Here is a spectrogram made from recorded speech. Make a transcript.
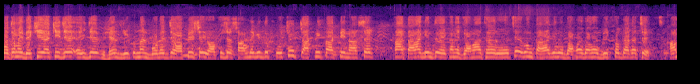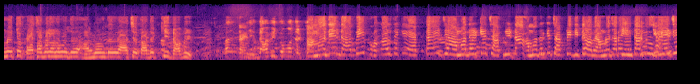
প্রথমে দেখিয়ে রাখি যে এই যে হেলথ রিক্রুটমেন্ট বোর্ডের যে অফিস এই অফিসের সামনে কিন্তু প্রচুর চাকরি প্রার্থী নার্সের তারা কিন্তু এখানে জমায়েত হয়ে রয়েছে এবং তারা কিন্তু দফায় দফায় বিক্ষোভ দেখাচ্ছে। আমরা একটু কথা বলে নেব যে আন্দোলনকারীরা আছে তাদের কি দাবি? কি দাবি তোমাদের? আমাদের দাবি সকাল থেকে একটাই যে আমাদেরকে চাকরিটা আমাদেরকে চাকরি দিতে হবে। আমরা যারা ইন্টারভিউ দিয়েছি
